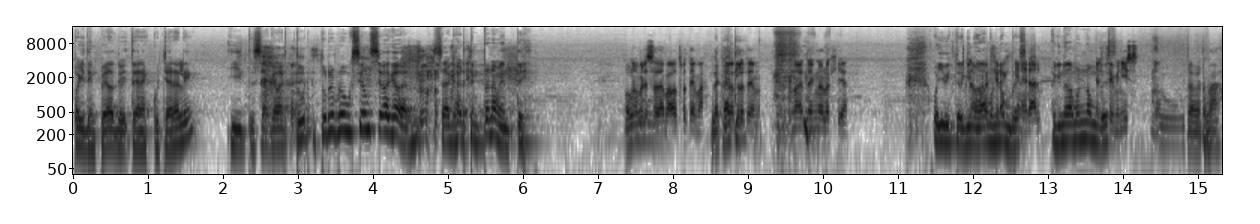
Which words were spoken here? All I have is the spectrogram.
oye, ten cuidado, te, te van a escuchar, Ale, y se va a acabar tu, tu reproducción, se va a acabar, se va a acabar tempranamente. No, pero eso da para otro tema. La Katy. otro tema. No de tecnología. Oye, Víctor, aquí No, damos nombres. general. Aquí no damos El nombres. feminismo. Puta, verdad,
